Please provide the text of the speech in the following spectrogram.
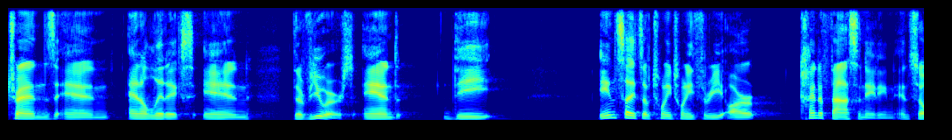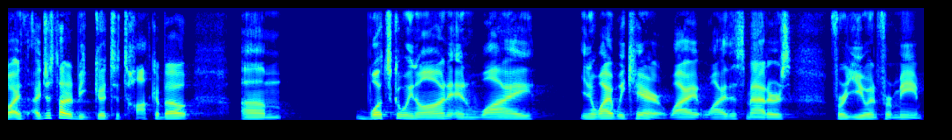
trends and analytics in their viewers. And the insights of 2023 are kind of fascinating. And so i, I just thought it'd be good to talk about um, what's going on and why you know why we care why why this matters for you and for me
